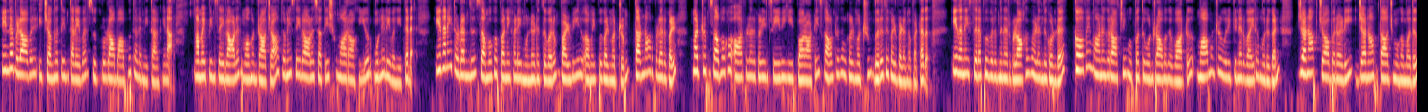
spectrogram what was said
இந்த விழாவில் இச்சங்கத்தின் தலைவர் சுக்ருலா பாபு தலைமை தாங்கினார் அமைப்பின் செயலாளர் மோகன் ராஜா துணை செயலாளர் சதீஷ்குமார் ஆகியோர் முன்னிலை வகித்தனர். இதனைத் தொடர்ந்து சமூக பணிகளை முன்னெடுத்து வரும் பல்வேறு அமைப்புகள் மற்றும் தன்னார்வலர்கள் மற்றும் சமூக ஆர்வலர்களின் சேவையை பாராட்டி சான்றிதழ்கள் மற்றும் விருதுகள் வழங்கப்பட்டது. இதனை சிறப்பு விருந்தினர்களாக கலந்து கொண்டு கோவை மாநகராட்சி முப்பத்தி ஒன்றாவது வார்டு மாமன்ற உறுப்பினர் வைரமுருகன் ஜனாப் ஜாபர் அலி ஜனாப் தாஜ் முகமது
